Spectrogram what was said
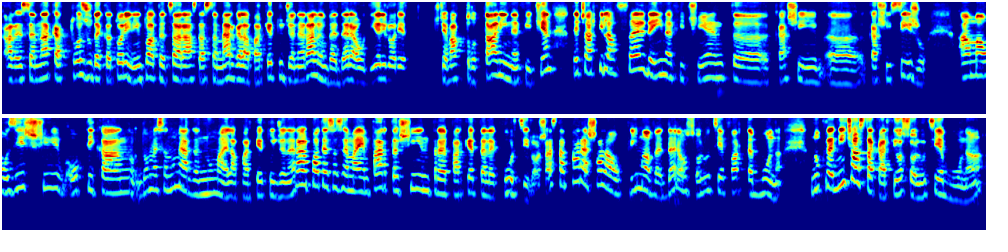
ar însemna ca toți judecătorii din toată țara asta să meargă la parchetul general în vederea audierilor ceva total ineficient, deci ar fi la fel de ineficient uh, ca și, uh, ca și Siju am auzit și optica, domnule, să nu meargă numai la parchetul general, poate să se mai împartă și între parchetele curților. Și asta pare așa la o primă vedere o soluție foarte bună. Nu cred nici asta că ar fi o soluție bună,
